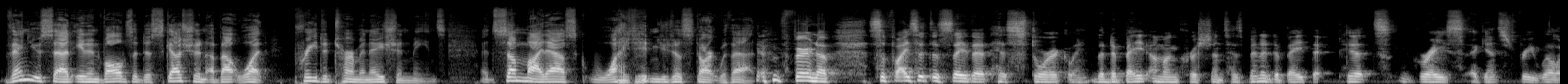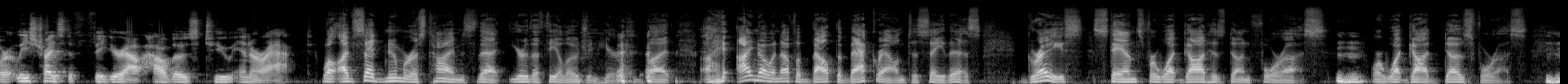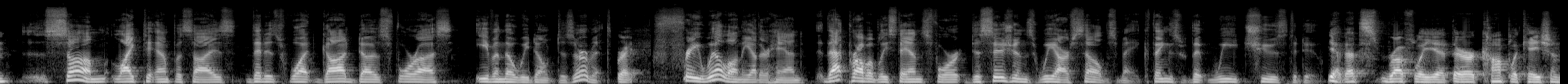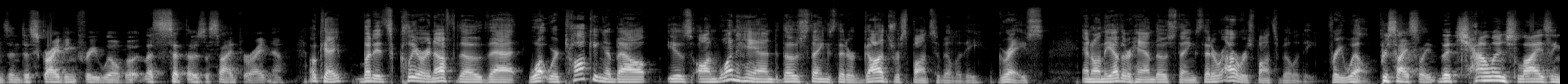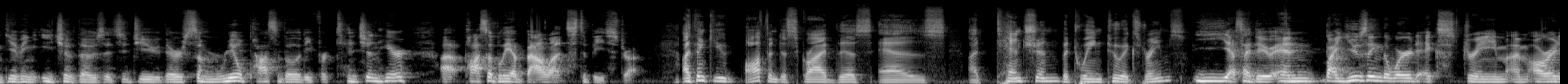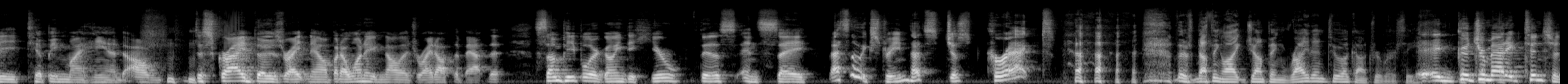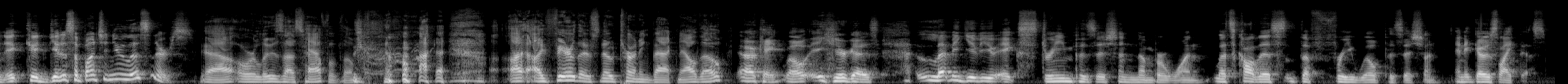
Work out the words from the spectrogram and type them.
Then you said it involves a discussion about what predetermination means. And some might ask, why didn't you just start with that? Fair enough. Suffice it to say that historically, the debate among Christians has been a debate that pits grace against free will, or at least tries to figure out how those two interact. Well, I've said numerous times that you're the theologian here, but I, I know enough about the background to say this. Grace stands for what God has done for us mm-hmm. or what God does for us. Mm-hmm. Some like to emphasize that it's what God does for us even though we don't deserve it. Right. Free will, on the other hand, that probably stands for decisions we ourselves make, things that we choose to do. Yeah, that's roughly it. There are complications in describing free will, but let's set those aside for right now. Okay, but it's clear enough, though, that what we're talking about is, on one hand, those things that are God's responsibility, grace, and on the other hand, those things that are our responsibility, free will. Precisely. The challenge lies in giving each of those its due. There's some real possibility for tension here, uh, possibly a balance to be struck. I think you often describe this as a tension between two extremes? Yes, I do. And by using the word extreme, I'm already tipping my hand. I'll describe those right now, but I want to acknowledge right off the bat that some people are going to hear this and say, that's no extreme, that's just correct. There's nothing like jumping right into a controversy. A good dramatic tension. It could get us a bunch of new listeners. Yeah, or lose us half of them. I, I, fear there's no turning back now, though. Okay, well, here goes. Let me give you extreme position number one. Let's call this the free will position. And it goes like this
